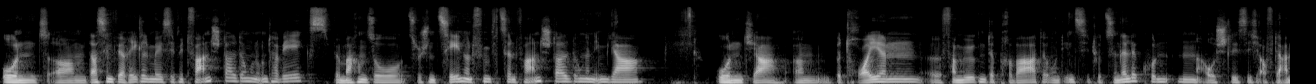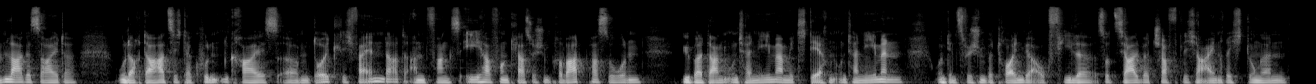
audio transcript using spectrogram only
Und ähm, da sind wir regelmäßig mit Veranstaltungen unterwegs. Wir machen so zwischen 10 und 15 Veranstaltungen im Jahr und ja, ähm, betreuen äh, vermögende private und institutionelle Kunden ausschließlich auf der Anlageseite. Und auch da hat sich der Kundenkreis ähm, deutlich verändert. Anfangs eher von klassischen Privatpersonen über dann Unternehmer mit deren Unternehmen. Und inzwischen betreuen wir auch viele sozialwirtschaftliche Einrichtungen.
